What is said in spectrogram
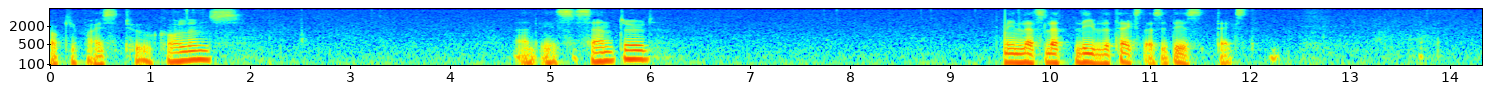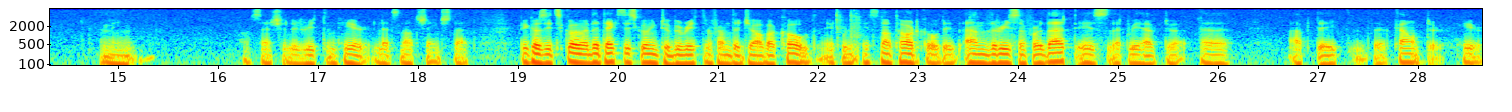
Occupies two columns and is centered. I mean, let's let leave the text as it is text. I mean, essentially written here. Let's not change that because it's the text is going to be written from the Java code. It will, it's not hard coded, and the reason for that is that we have to uh, update the counter here.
